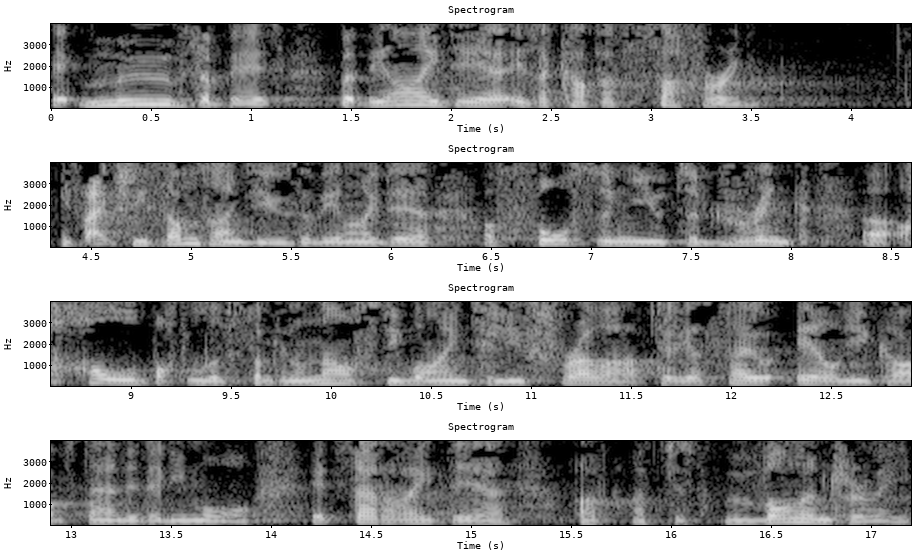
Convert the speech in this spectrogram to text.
it moves a bit, but the idea is a cup of suffering. It's actually sometimes used with the idea of forcing you to drink a whole bottle of something nasty wine till you throw up, till you're so ill you can't stand it anymore. It's that idea of, of just voluntarily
